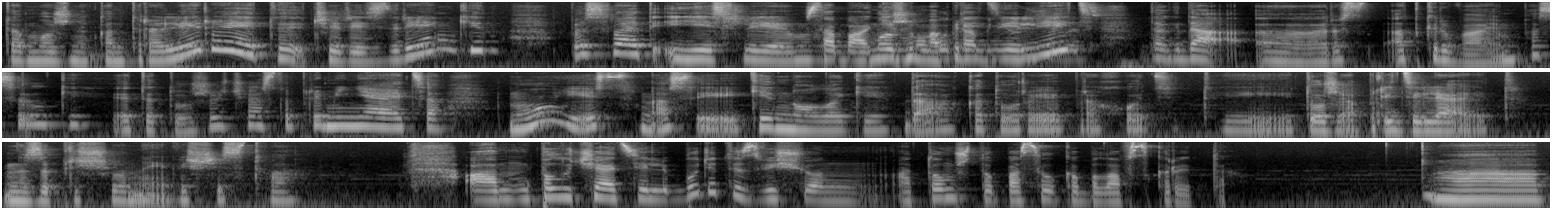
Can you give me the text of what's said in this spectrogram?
таможня контролирует, через рентген посылает, и если Собаки можем определить, тогда э, рас- открываем посылки, это тоже часто применяется. Ну, есть у нас и кинологи, да, которые проходят и тоже определяют на запрещенные вещества. А получатель будет извещен о том, что посылка была вскрыта? А,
